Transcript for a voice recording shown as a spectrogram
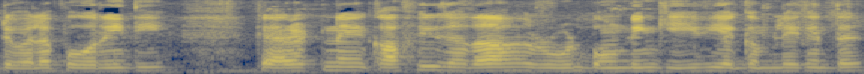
डेवलप हो रही थी। कैरेट ने काफ़ी ज़्यादा रूट बाउंडिंग की हुई है गमले के अंदर।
